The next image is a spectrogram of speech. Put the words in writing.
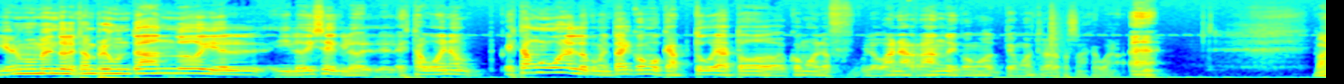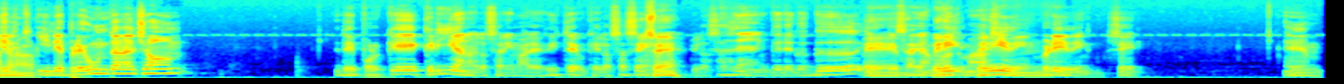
Y en un momento le están preguntando y él y lo dice que lo- está bueno, está muy bueno el documental cómo captura todo, cómo lo, lo va narrando y cómo te muestra a los personajes. Bueno, y, el- le preguntan al chabón de por qué crían a los animales, ¿viste? Que los hacen Sí. los hacen y Eh, que salgan bre- más- breeding. breeding, sí. Em.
